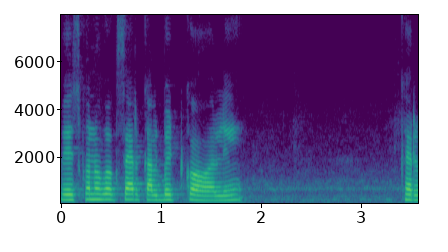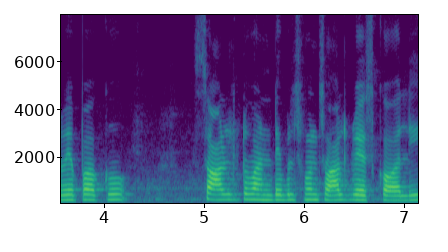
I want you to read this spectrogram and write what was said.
వేసుకొని ఒకసారి కలబెట్టుకోవాలి. కరివేపాకు సాల్ట్ వన్ టేబుల్ స్పూన్ సాల్ట్ వేసుకోవాలి.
